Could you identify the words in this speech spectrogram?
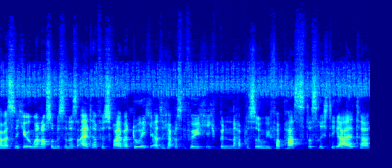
Aber ist nicht irgendwann noch so ein bisschen das Alter fürs Freibad durch? Also ich habe das Gefühl, ich, ich habe das irgendwie verpasst, das richtige Alter.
